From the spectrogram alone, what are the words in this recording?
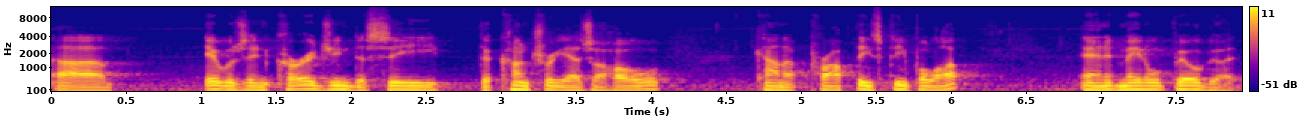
Uh, it was encouraging to see the country as a whole kind of prop these people up, and it made them feel good.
